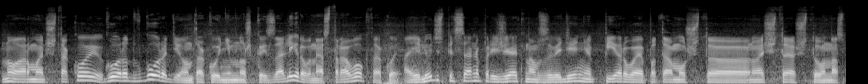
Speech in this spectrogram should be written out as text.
ну, Армат же такой, город в городе, он такой немножко изолированный, островок такой. А и люди специально приезжают нам в заведение. Первое, потому что, ну, я считаю, что у нас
